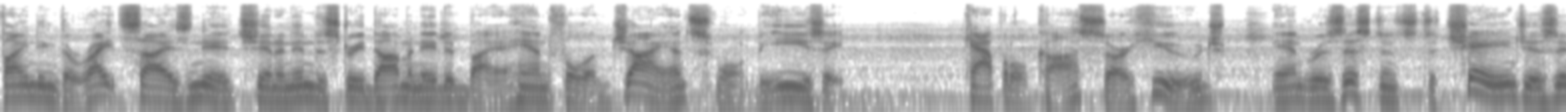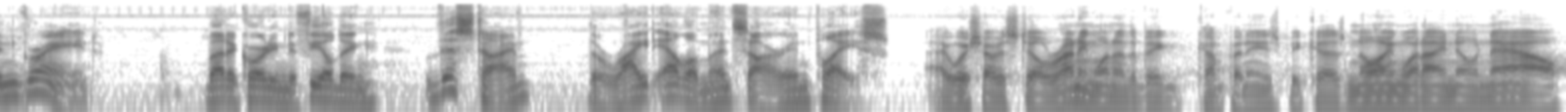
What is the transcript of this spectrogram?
finding the right size niche in an industry dominated by a handful of giants won't be easy. Capital costs are huge, and resistance to change is ingrained. But according to Fielding, this time, the right elements are in place. I wish I was still running one of the big companies because knowing what I know now,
